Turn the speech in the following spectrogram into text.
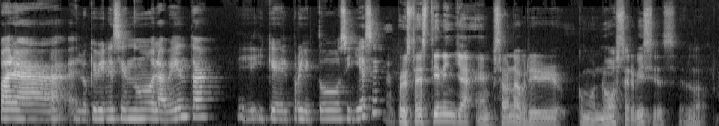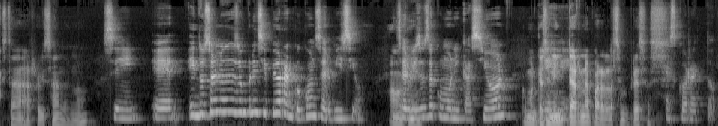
para lo que viene siendo la venta eh, y que el proyecto siguiese. Pero ustedes tienen ya, empezaron a abrir como nuevos servicios, es lo que está revisando, ¿no? Sí, eh, Industrial desde un principio arrancó con servicio, ah, servicios de comunicación. Comunicación eh, interna para las empresas. Es correcto,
